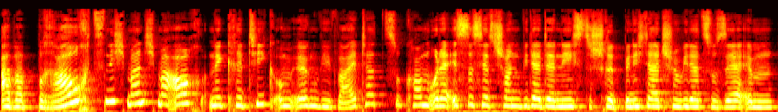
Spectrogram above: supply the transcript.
Aber braucht's nicht manchmal auch eine Kritik, um irgendwie weiterzukommen? Oder ist das jetzt schon wieder der nächste Schritt? Bin ich da jetzt schon wieder zu sehr im,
